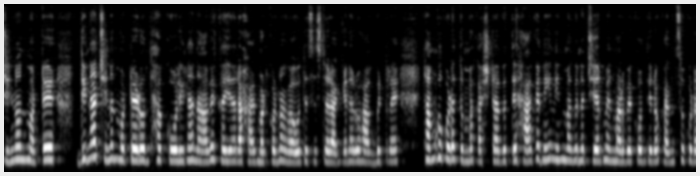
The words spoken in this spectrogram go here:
ಚಿನ್ನದ ಮೊಟ್ಟೆ, ದಿನ ಚಿನ್ನದ ಮೊಟ್ಟೆ ಇಡುವಂತಹ ಕೋಳಿನ ನಾವೇ ಕೈಯಾರ ಹಾಳು ಮಾಡ್ಕೊಂಡಾಗುತ್ತೆ ಸಿಸ್ಟರ್ ಹಂಗೇನಾದ್ರು ಆಗಿಬಿಟ್ರೆ ನಮಗೂ ಕೂಡ ತುಂಬ ಕಷ್ಟ ಆಗುತ್ತೆ. ಹಾಗೆ ನೀನು ನಿನ್ನ ಮಗನ ಚೇರ್ಮನ್ ಮಾಡಬೇಕು ಅಂತಿರೋ ಕನಸು ಕೂಡ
